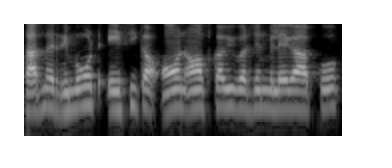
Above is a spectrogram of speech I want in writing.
साथ में रिमोट एसी का ऑन ऑफ़ का भी वर्जन मिलेगा आपको,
